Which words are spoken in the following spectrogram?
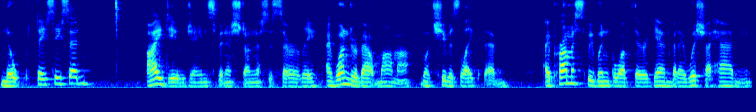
Nope, Dicey said. I do, James finished unnecessarily. I wonder about Mama, what she was like then. I promised we wouldn't go up there again, but I wish I hadn't.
